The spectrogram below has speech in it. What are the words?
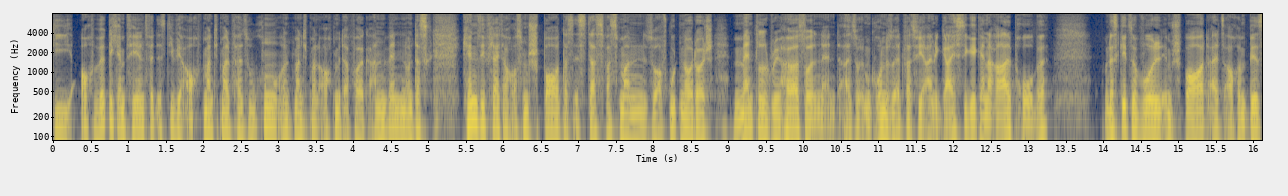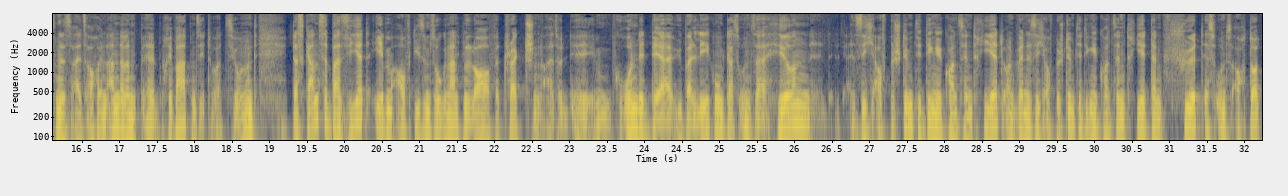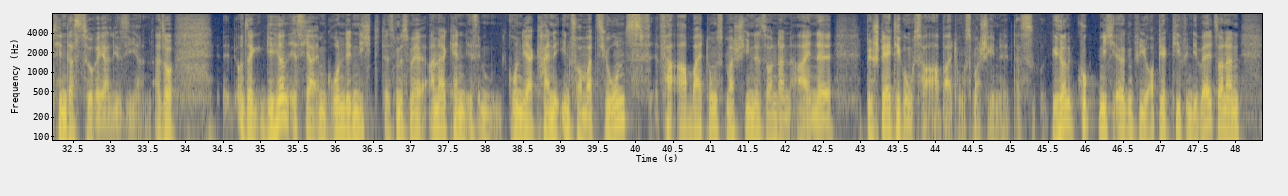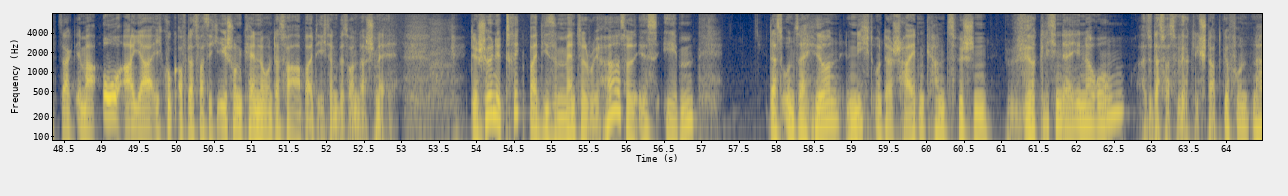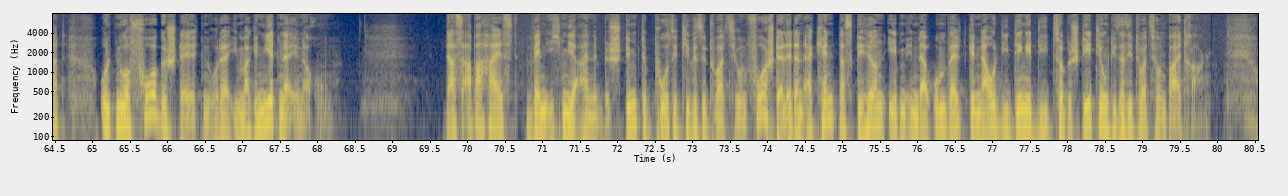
die auch wirklich empfehlenswert ist, die wir auch manchmal versuchen und manchmal auch mit Erfolg anwenden. Und das kennen Sie vielleicht auch aus dem Sport. Das ist das, was man so auf gut Neudeutsch Mental Rehearsal nennt. Also im Grunde so etwas wie eine geistige Generalprobe. Und das geht sowohl im Sport als auch im Business als auch in anderen äh, privaten Situationen. Und das Ganze basiert eben auf diesem sogenannten Law of Attraction, also äh, im Grunde der Überlegung, dass unser Hirn sich auf bestimmte Dinge konzentriert und wenn es sich auf bestimmte Dinge konzentriert, dann führt es uns auch dorthin, das zu realisieren. Also äh, unser Gehirn ist ja im Grunde nicht, das müssen wir anerkennen, ist im Grunde ja keine Informationsverarbeitungsmaschine, sondern eine Bestätigungsverarbeitungsmaschine. Das Gehirn guckt nicht irgendwie objektiv in die Welt, sondern sagt immer, oh, ah ja, ich gucke auf das, was ich eh schon kenne und das verarbeite ich dann besonders schnell. Der schöne Trick bei diesem Mental Rehearsal ist eben, dass unser Hirn nicht unterscheiden kann zwischen wirklichen Erinnerungen, also das, was wirklich stattgefunden hat, und nur vorgestellten oder imaginierten Erinnerungen. Das aber heißt, wenn ich mir eine bestimmte positive Situation vorstelle, dann erkennt das Gehirn eben in der Umwelt genau die Dinge, die zur Bestätigung dieser Situation beitragen.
